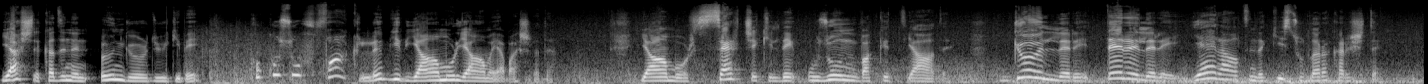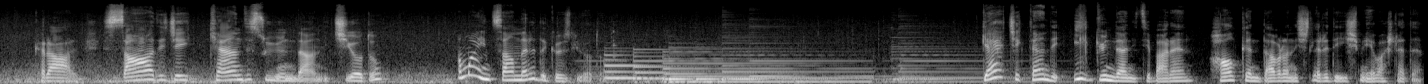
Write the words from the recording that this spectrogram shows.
yaşlı kadının öngördüğü gibi kokusu farklı bir yağmur yağmaya başladı. Yağmur sert şekilde uzun vakit yağdı. Gölleri, dereleri, yer altındaki sulara karıştı. Kral sadece kendi suyundan içiyordu ama insanları da gözlüyordu. Gerçekten de ilk günden itibaren halkın davranışları değişmeye başladı.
